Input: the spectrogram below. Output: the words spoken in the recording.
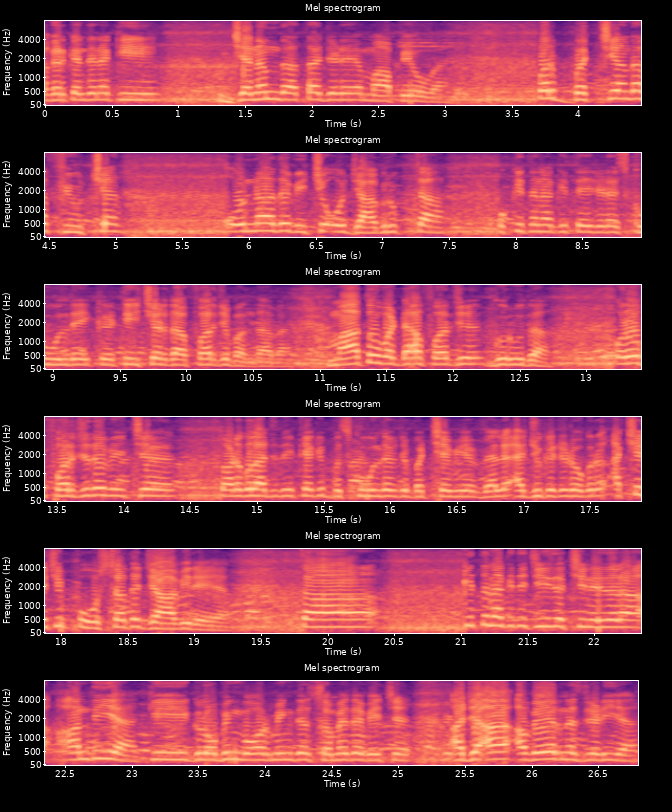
ਅਗਰ ਕਹਿੰਦੇ ਨੇ ਕਿ ਜਨਮਦਾਤਾ ਜਿਹੜੇ ਆ, ਮਾਪਿਓ ਆ, ਪਰ ਬੱਚਿਆਂ ਦਾ ਫਿਊਚਰ ਉਹਨਾਂ ਦੇ ਵਿੱਚ ਉਹ ਜਾਗਰੂਕਤਾ, ਉਹ ਕਿਤੇ ਨਾ ਕਿਤੇ ਜਿਹੜਾ ਸਕੂਲ ਦੇ ਇੱਕ ਟੀਚਰ ਦਾ ਫਰਜ਼ ਬਣਦਾ ਵਾ। ਮਾਂ ਤੋਂ ਵੱਡਾ ਫਰਜ਼ ਗੁਰੂ ਦਾ। ਔਰ ਉਹ ਫਰਜ਼ ਦੇ ਵਿੱਚ ਤੁਹਾਡੇ ਕੋਲ ਅੱਜ ਦੇਖਿਆ ਕਿ ਸਕੂਲ ਦੇ ਵਿੱਚ ਬੱਚੇ ਵੀ ਵੈਲ ਐਜੂਕੇਟਿਡ ਹੋ ਕੇ ਅੱਛੀ ਅੱਛੀ ਪੋਸਟਾਂ ਤੇ ਜਾ ਵੀ ਰਹੇ ਆ। ਤਾਂ ਕਿਤੇ ਨਾ ਕਿਤੇ ਚੀਜ਼ ਅੱਛੀ ਨਜ਼ਰ ਆ- ਆਉਂਦੀ ਹੈ ਕਿ ਗਲੋਬਲ ਵਾਰਮਿੰਗ ਦੇ ਸਮੇਂ ਦੇ ਵਿੱਚ ਅੱਜ ਅਵੇਅਰਨੈਸ ਜਿਹੜੀ ਹੈ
